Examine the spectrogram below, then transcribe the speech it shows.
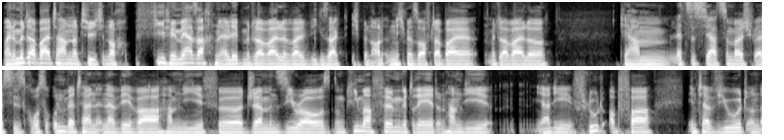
Meine Mitarbeiter haben natürlich noch viel, viel mehr Sachen erlebt mittlerweile, weil, wie gesagt, ich bin auch nicht mehr so oft dabei. Mittlerweile, die haben letztes Jahr zum Beispiel, als dieses große Unwetter in NRW war, haben die für German Zero so einen Klimafilm gedreht und haben die, ja, die Flutopfer interviewt und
